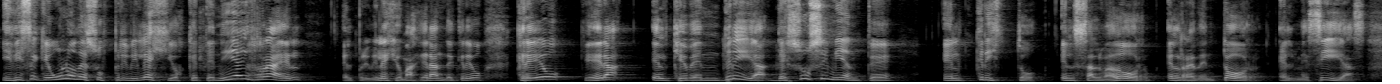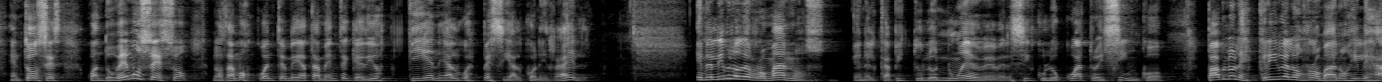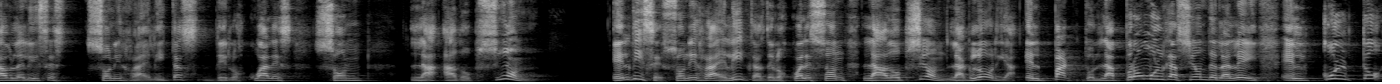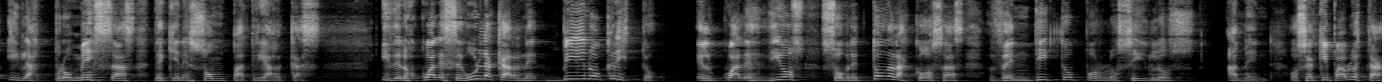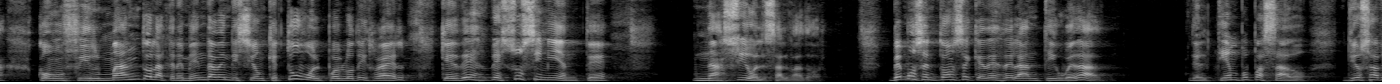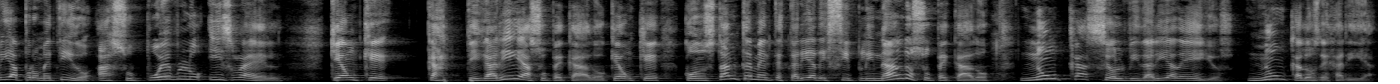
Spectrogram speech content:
Y dice que uno de sus privilegios que tenía Israel, el privilegio más grande creo, creo que era el que vendría de su simiente el Cristo, el Salvador, el Redentor, el Mesías. Entonces, cuando vemos eso, nos damos cuenta inmediatamente que Dios tiene algo especial con Israel. En el libro de Romanos, en el capítulo 9, versículo 4 y 5, Pablo le escribe a los romanos y les habla, le dice, son israelitas, de los cuales son la adopción él dice, son israelitas, de los cuales son la adopción, la gloria, el pacto, la promulgación de la ley, el culto y las promesas de quienes son patriarcas, y de los cuales, según la carne, vino Cristo, el cual es Dios sobre todas las cosas, bendito por los siglos. Amén. O sea, aquí Pablo está confirmando la tremenda bendición que tuvo el pueblo de Israel, que desde su simiente nació el Salvador. Vemos entonces que desde la antigüedad, del tiempo pasado, Dios había prometido a su pueblo Israel que aunque castigaría su pecado, que aunque constantemente estaría disciplinando su pecado, nunca se olvidaría de ellos, nunca los dejaría.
